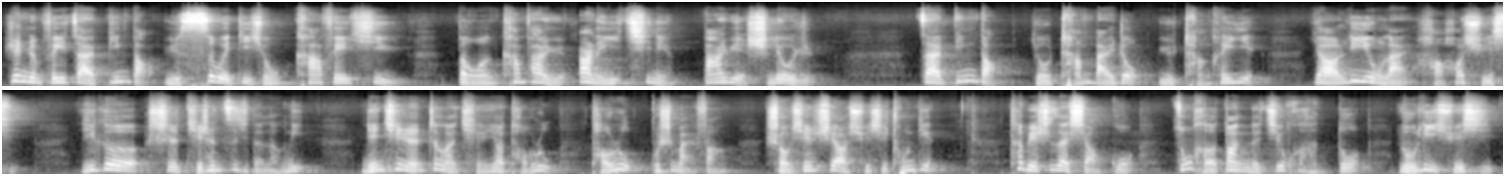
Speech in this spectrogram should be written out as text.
任正非在冰岛与四位弟兄咖啡细语。本文刊发于二零一七年八月十六日。在冰岛有长白昼与长黑夜，要利用来好好学习。一个是提升自己的能力，年轻人挣了钱要投入，投入不是买房，首先是要学习充电，特别是在小国，综合锻炼的机会很多，努力学习。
